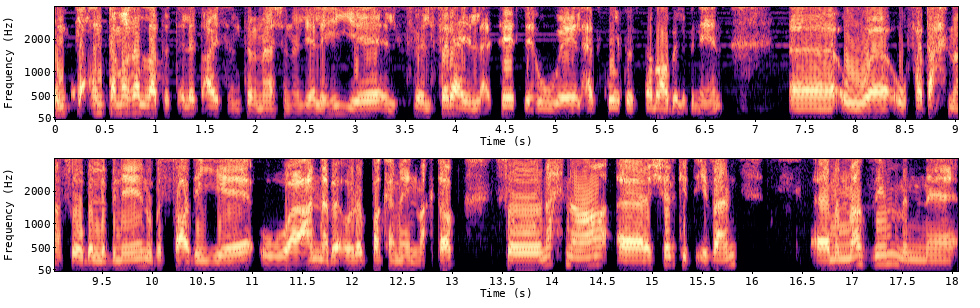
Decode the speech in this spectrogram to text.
انت انت ما غلطت. قلت ايس international يلي هي الف- الفرع الأساسي هو ال headquarters تبعه بلبنان. آه وفتحنا. so بلبنان وبالسعودية وعنا بأوروبا كمان مكتب. so نحن آه شركة events بننظم من آه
